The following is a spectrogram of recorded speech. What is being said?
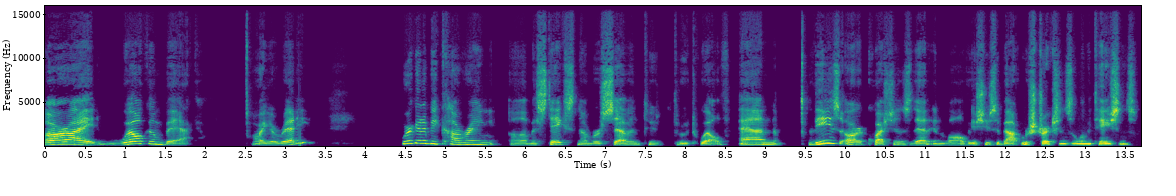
All right, welcome back. Are you ready? We're going to be covering uh, mistakes number seven to, through 12. And these are questions that involve issues about restrictions and limitations.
